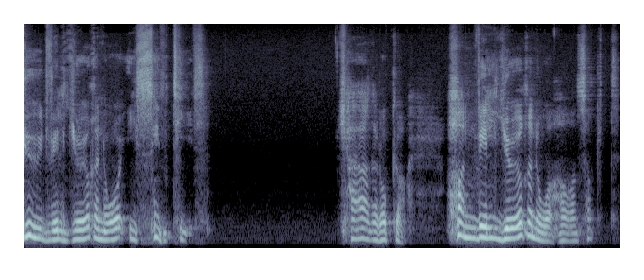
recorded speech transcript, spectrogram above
Gud vil gjøre noe i sin tid. Kjære dere, han vil gjøre noe, har han sagt.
